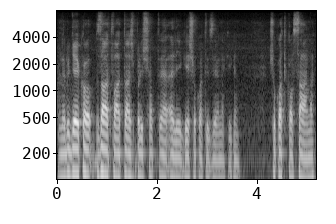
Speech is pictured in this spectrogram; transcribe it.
Mert ugye ők az átváltásból is hát el- eléggé sokat izélnek, igen. Sokat kaszálnak.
